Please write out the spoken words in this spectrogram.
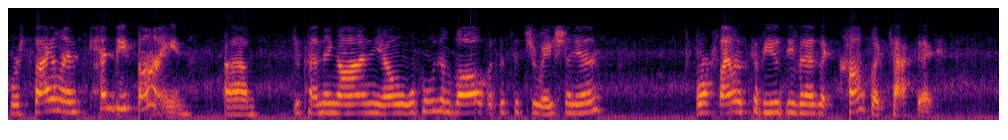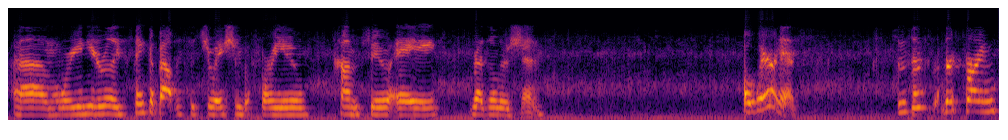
where silence can be fine, um, depending on you know who's involved, what the situation is. Or silence could be used even as a conflict tactic, um, where you need to really think about the situation before you come to a resolution. Awareness. So this is referring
